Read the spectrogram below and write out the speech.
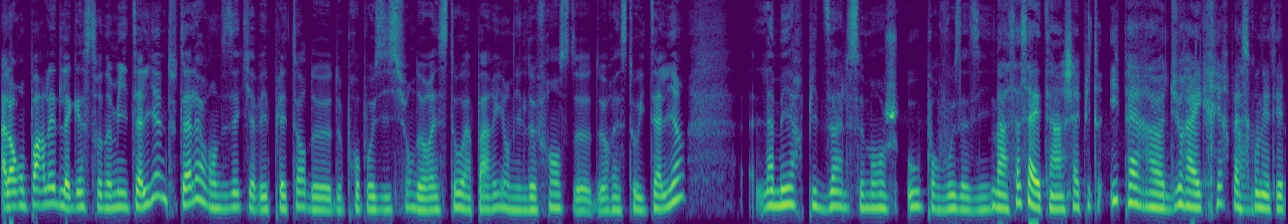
Alors on parlait de la gastronomie italienne tout à l'heure. On disait qu'il y avait pléthore de, propositions de restos à Paris, en Ile-de-France, de, de restos italiens. La meilleure pizza, elle se mange où pour vous, Zazie Bah ça, ça a été un chapitre hyper euh, dur à écrire parce ah. qu'on était,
